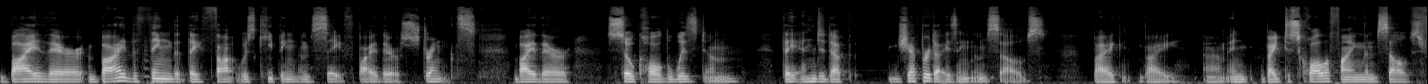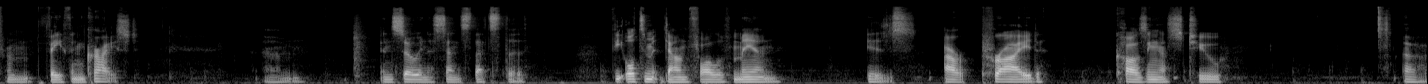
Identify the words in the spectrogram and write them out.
by their by the thing that they thought was keeping them safe, by their strengths, by their so-called wisdom, they ended up jeopardizing themselves by by um, and by disqualifying themselves from faith in Christ. Um, and so, in a sense, that's the the ultimate downfall of man is our pride causing us to uh,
